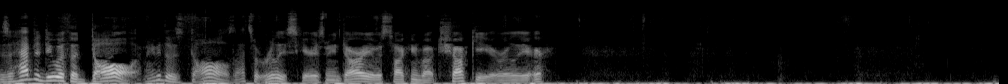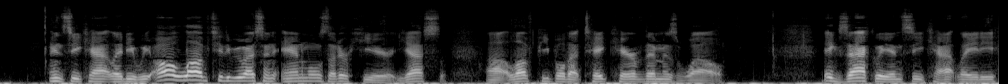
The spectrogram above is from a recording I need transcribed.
Does it have to do with a doll? Maybe those dolls. That's what really scares me. Daria was talking about Chucky earlier. NC Cat Lady, we all love TWS and animals that are here. Yes, uh, love people that take care of them as well. Exactly, NC Cat Lady.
